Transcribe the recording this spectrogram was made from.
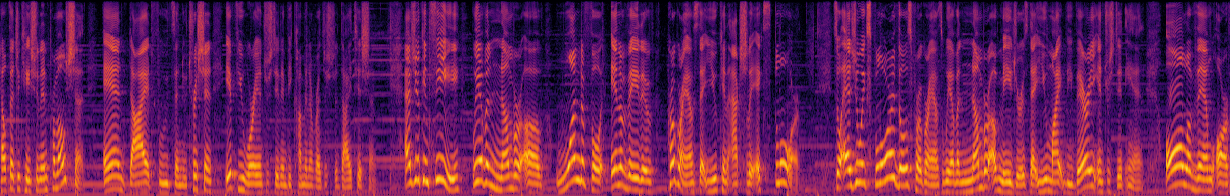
health education and promotion and diet, foods, and nutrition if you were interested in becoming a registered dietitian. As you can see, we have a number of wonderful, innovative programs that you can actually explore. So as you explore those programs, we have a number of majors that you might be very interested in. All of them are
